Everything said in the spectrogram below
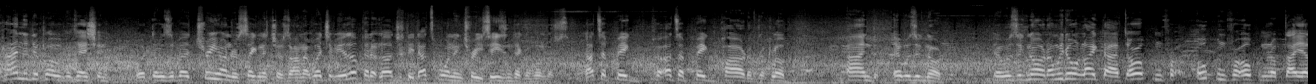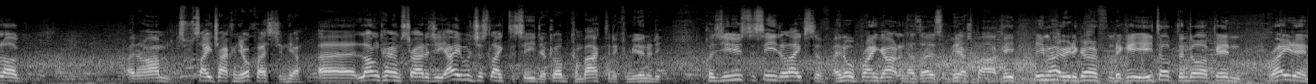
handed the club a petition but there was about 300 signatures on it which if you look at it logically that's one in three season ticket holders. That's a big that's a big part of the club. And it was ignored. It was ignored and we don't like that. They're open for open for opening up dialogue. I don't know, I'm sidetracking your question here. Uh, long term strategy, I would just like to see the club come back to the community. Because you used to see the likes of, I know Brian Gartland has a house in Pearse Park, he, he married a girl from the key, he tucked and dog in, right in.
